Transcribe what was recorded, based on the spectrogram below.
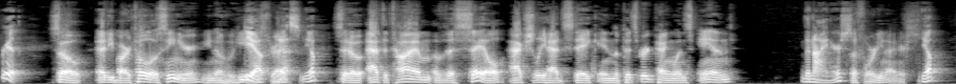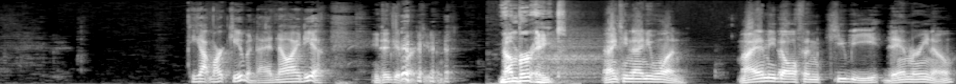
Really? So Eddie Bartolo Sr., you know who he Yeah. is, right? Yes. Yep. So at the time of this sale, actually had stake in the Pittsburgh Penguins and The Niners. the 49ers. Yep. He got Mark Cuban. I had no idea. He did get Mark Cuban. Number 8. 1991, Miami Dolphin QB Dan Marino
